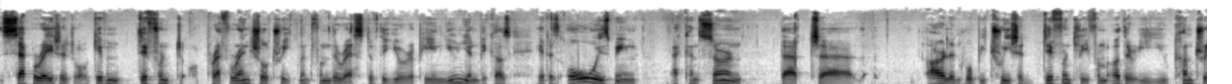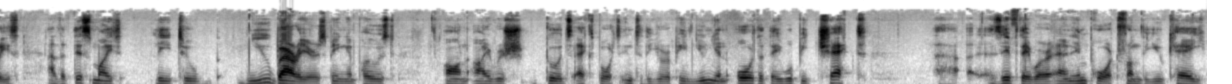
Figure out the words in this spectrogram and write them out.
separated or given different or preferential treatment from the rest of the European Union because it has always been a concern that uh, Ireland will be treated differently from other EU countries, and that this might lead to new barriers being imposed on Irish goods exports into the European Union, or that they would be checked uh, as if they were an import from the UK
